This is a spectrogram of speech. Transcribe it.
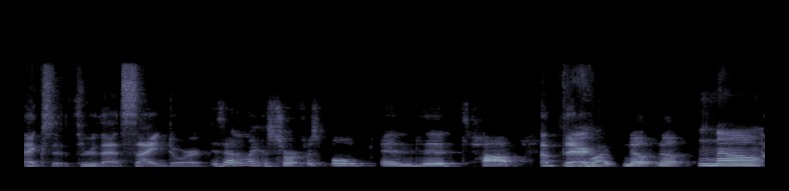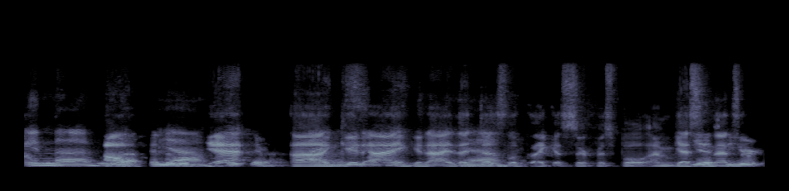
exit through that side door Is that like a surface bolt in the top up there. right? No, no. No, in the, Oh, in the- yeah. Yeah. right there. Uh, I good eye, good eye. That does look like a surface bolt. I'm guessing Yeah, that's you're- what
